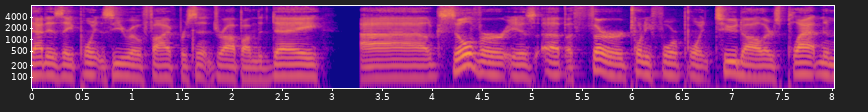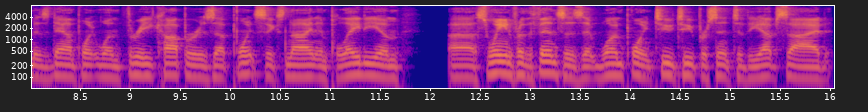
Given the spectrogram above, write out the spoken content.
That is a 0.05% drop on the day. Uh, silver is up a third, $24.2. Platinum is down 0.13. Copper is up 0.69. And palladium uh, swinging for the fences at 1.22% to the upside.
